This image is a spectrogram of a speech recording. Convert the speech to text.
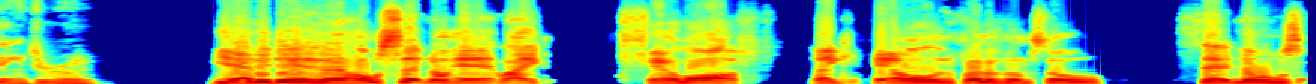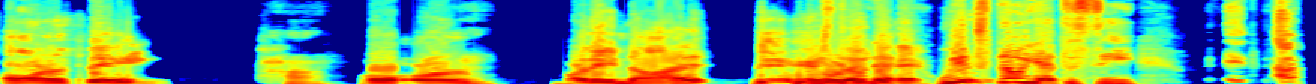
Danger Room? Yeah, they did. The whole Sentinel head like fell off, like fell in front of them. So Sentinels are a thing, huh? Or hmm. are they not? we still ne- we've still yet to see. I,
